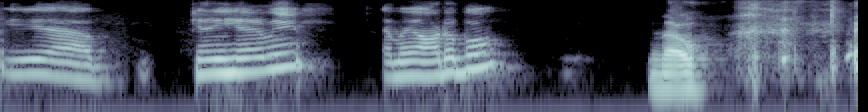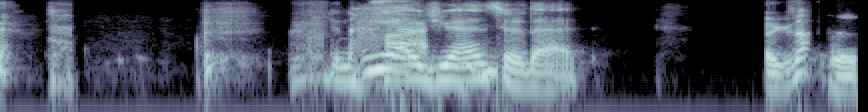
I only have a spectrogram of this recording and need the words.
Yeah. Can you hear me? Am I audible? No. Then how Yeah. did you answer that? Exactly.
